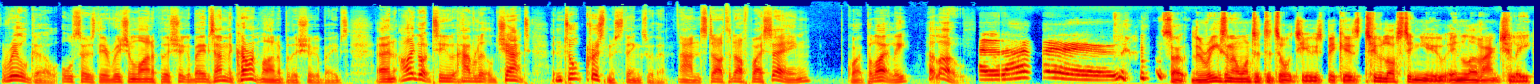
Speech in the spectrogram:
Real Girl, also is the original lineup of the Sugababes and the current lineup of the Sugababes. And I got to have a little chat and talk Christmas things with her. And started off by saying, quite politely, hello. Hello. So the reason I wanted to talk to you is because Too Lost in You in Love Actually,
